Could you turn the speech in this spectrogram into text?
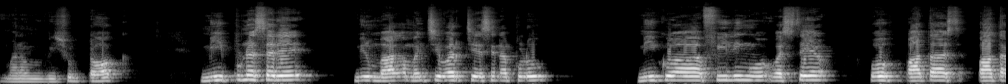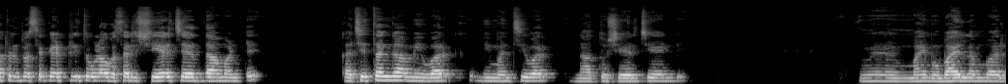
మనం వి షుడ్ టాక్ మీ ఇప్పుడున్నా సరే మీరు బాగా మంచి వర్క్ చేసినప్పుడు మీకు ఆ ఫీలింగ్ వస్తే ఓ పాత పాత ప్రిన్సిపల్ సెక్రటరీతో కూడా ఒకసారి షేర్ చేద్దామంటే ఖచ్చితంగా మీ వర్క్ మీ మంచి వర్క్ నాతో షేర్ చేయండి. మై మొబైల్ నంబర్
